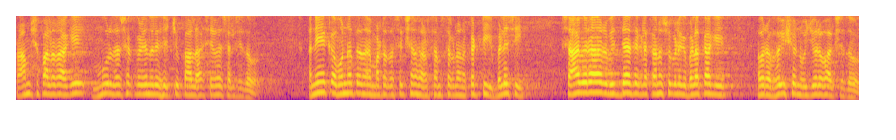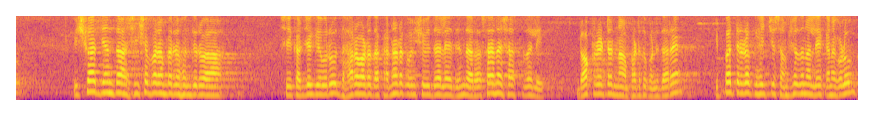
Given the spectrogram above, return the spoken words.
ಪ್ರಾಂಶುಪಾಲರಾಗಿ ಮೂರು ದಶಕಗಳಿಂದಲೇ ಹೆಚ್ಚು ಕಾಲ ಸೇವೆ ಸಲ್ಲಿಸಿದವರು. ಅನೇಕ ಉನ್ನತ ಮಟ್ಟದ ಶಿಕ್ಷಣ ಸಂಸ್ಥೆಗಳನ್ನು ಕಟ್ಟಿ, ಬೆಳೆಸಿ, ಸಾವಿರಾರು ವಿದ್ಯಾರ್ಥಿಗಳ ಕನಸುಗಳಿಗೆ ಬೆಳಕಾಗಿ ಅವರ ಭವಿಷ್ಯವನ್ನು ಉಜ್ವಲವಾಗಿಸಿದವರು. ವಿಶ್ವಾದ್ಯಂತ ಶಿಷ್ಯ ಪರಂಪರೆ ಹೊಂದಿರುವ ಶ್ರೀ ಕರ್ಜಗಿಯವರು ಧಾರವಾಡದ ಕರ್ನಾಟಕ ವಿಶ್ವವಿದ್ಯಾಲಯದಿಂದ ರಸಾಯನಶಾಸ್ತ್ರದಲ್ಲಿ ಡಾಕ್ಟರೇಟನ್ನು ಪಡೆದುಕೊಂಡಿದ್ದಾರೆ. ಇಪ್ಪತ್ತೆರಡಕ್ಕೂ ಹೆಚ್ಚು ಸಂಶೋಧನಾ ಲೇಖನಗಳು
